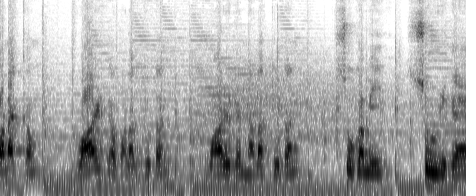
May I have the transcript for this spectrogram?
வணக்கம் வாழ்க வளத்துடன் வாழ்க நலத்துடன் சுகமே சூழ்க.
